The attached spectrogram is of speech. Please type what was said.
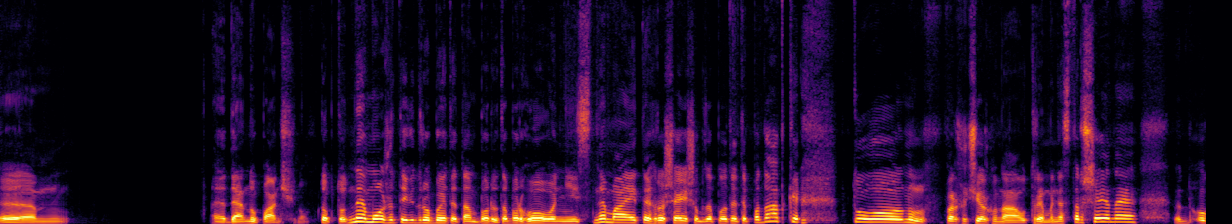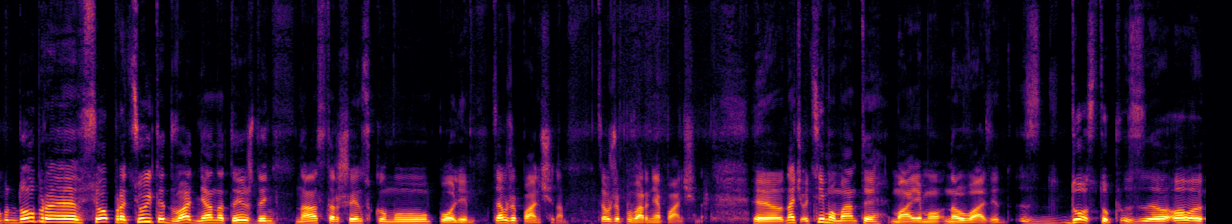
е, денну панщину. Тобто не можете відробити там бор- заборгованість, не маєте грошей, щоб заплатити податки, то ну, в першу чергу на утримання старшини. Добре, все, працюйте два дня на тиждень на старшинському полі. Це вже панщина. Це вже повернення панщини. Е, значить, оці моменти маємо на увазі. Доступ з, о,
